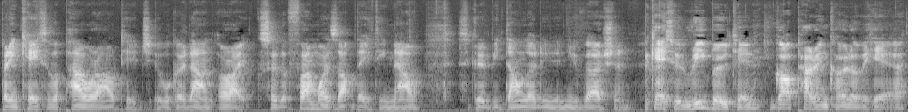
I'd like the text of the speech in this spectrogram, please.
But in case of a power outage, it will go down. All right, so the firmware is updating now. So it's going to be downloading the new version. Okay, so we rebooted. You've got a pairing code over here.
